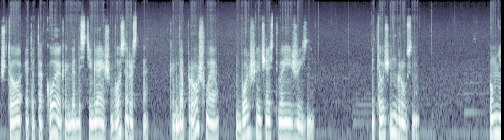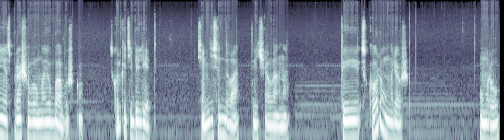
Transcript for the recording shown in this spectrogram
что это такое, когда достигаешь возраста, когда прошлое — большая часть твоей жизни? Это очень грустно. Помню, я спрашивал мою бабушку, сколько тебе лет? «Семьдесят два», — отвечала она. «Ты скоро умрешь?» «Умру.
